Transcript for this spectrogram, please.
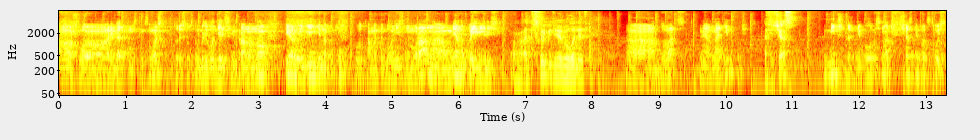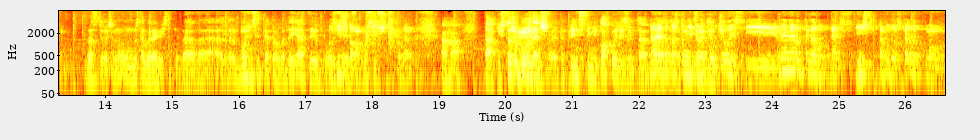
оно ушло ребятам из Комсомольска, которые, собственно, были владельцами крана, но первые деньги на покупку, там, это был Nissan Murano, у меня появились. Ага. А сколько тебе было лет? 20, а, наверное, один получается. А сейчас? Меньше даже, мне было 18, сейчас мне 28. 28, ну мы с тобой ровесники, да, да. 85-го года я, а ты, получается, 86-го. Да. Ага. Так, и что же было дальше? Это, в принципе, неплохой результат. Да, это то, что мне первое получилось, и, ну, я, наверное, тогда вот прям студенческий буду рассказывать, ну,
